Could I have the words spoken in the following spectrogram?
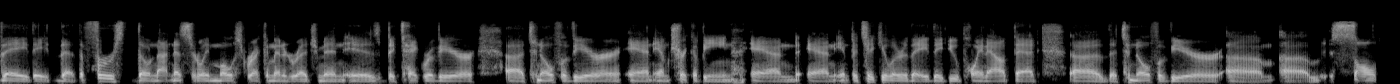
they they that the first though not necessarily most recommended regimen is bictegravir, uh, tenofovir, and emtricitabine, and and in particular they they do point out that uh, the tenofovir um, uh, salt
